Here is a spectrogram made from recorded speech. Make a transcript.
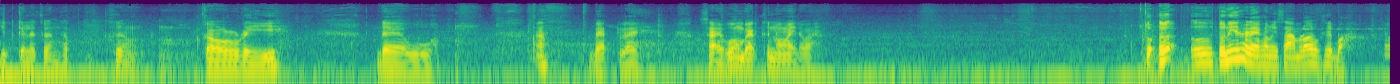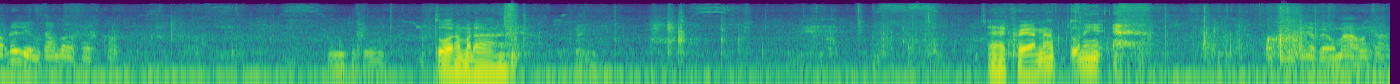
ฮิตกันเหลือเกินครับ เครื่องเกาหลีแดวูครับอ้าวแบตเลย สายพ่วงแบตขึ้นน้อยแต่ว่าตัวเออเออตัวนี้เท่าไหร่ครับในสามร้อยหกสิบบ่ะครับได้เหลี่ยมสามร้อยหกครับมันทุกคน ตัวธรรมดาแอร์แขวนนะครับตัวนี้พอถึงก็จะไปเอามากมั้งครับ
